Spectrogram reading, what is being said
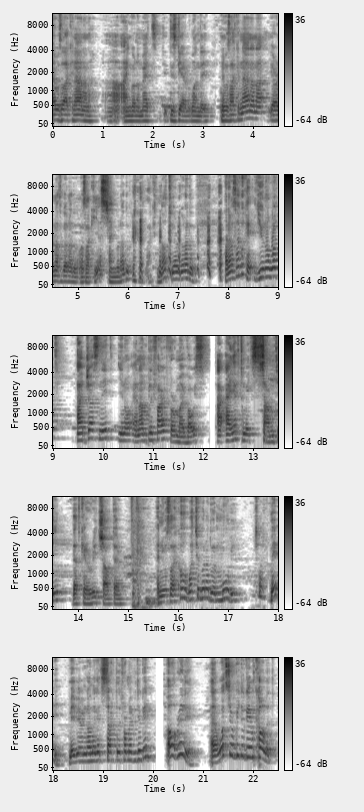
I was like, no, no, no, uh, I'm gonna meet this girl one day. And he was like, no, no, no, you're not gonna do. I was like, yes, I'm gonna do. He was like, not, you're gonna do. And I was like, okay, you know what? I just need, you know, an amplifier for my voice. I, I have to make something that can reach out there. And he was like, oh, what you gonna do? A movie? So, maybe, maybe I'm gonna get started from a video game. Oh, really? And what's your video game called?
